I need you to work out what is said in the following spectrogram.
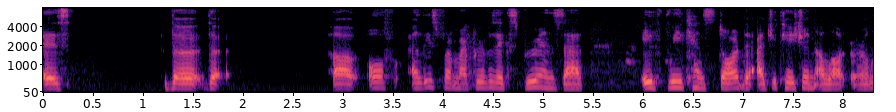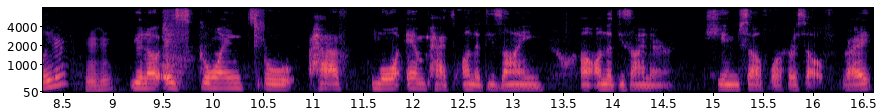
is the the uh, of at least from my previous experience that if we can start the education a lot earlier, Mhm. you know, it's going to have more impact on the design, uh, on the designer himself or herself, right?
